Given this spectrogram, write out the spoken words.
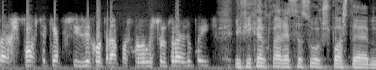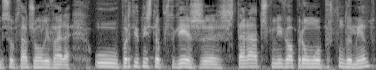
a resposta que é preciso encontrar para os problemas estruturais do país. E ficando clara essa sua resposta, Sr. Deputado João Oliveira, o Partido Comunista Português estará disponível para um aprofundamento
